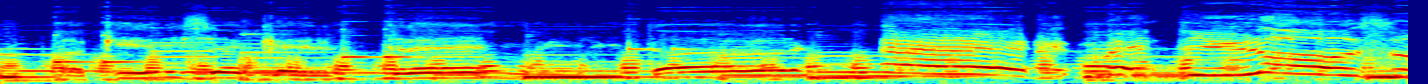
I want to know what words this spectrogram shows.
Aquí dice que el tren militar... ¡Eh! ¡Mentiroso!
